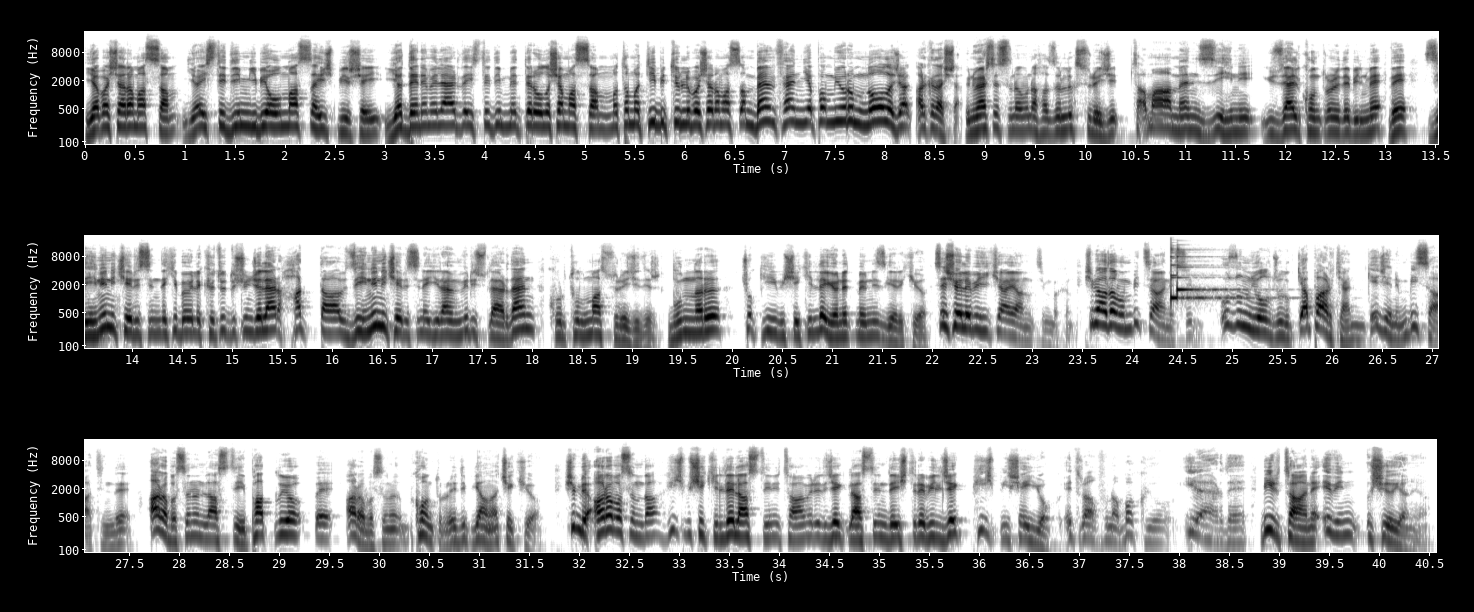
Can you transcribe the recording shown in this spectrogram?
Ya başaramazsam, ya istediğim gibi olmazsa hiçbir şey, ya denemelerde istediğim netlere ulaşamazsam, matematiği bir türlü başaramazsam ben fen yapamıyorum ne olacak? Arkadaşlar, üniversite sınavına hazırlık süreci tamamen zihni güzel kontrol edebilme ve zihnin içerisindeki böyle kötü düşünceler hatta zihnin içerisine giren virüslerden kurtulma sürecidir. Bunları çok iyi bir şekilde yönetmeniz gerekiyor. Size şöyle bir hikaye anlatayım bakın. Şimdi adamın bir tanesi uzun yolculuk yaparken gecenin bir saatinde arabasının lastiği patlıyor ve arabasını kontrol edip yana çekiyor. Şimdi arabasında hiçbir şekilde lastiğini tamir edecek, lastiğini değiştirebilecek hiçbir şey yok. Etrafına bakıyor, ileride bir tane evin ışığı yanıyor.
